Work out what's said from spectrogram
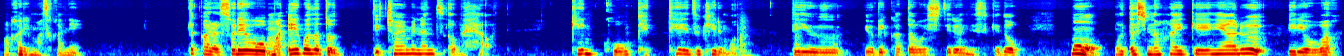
わかりますかね？だからそれを、まあ、英語だと determinants of health 健康を決定づけるものっていう呼び方をしてるんですけど、もう私の背景にある医療は、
